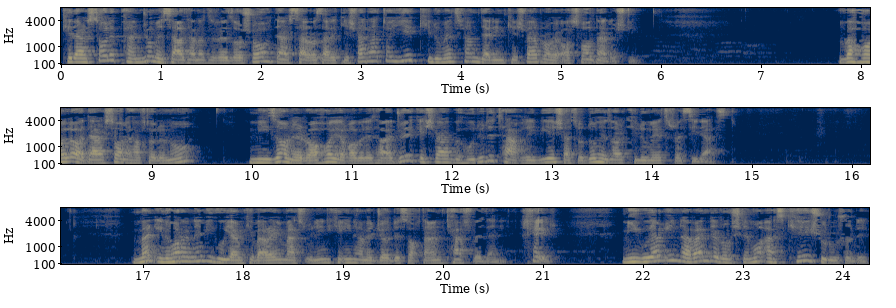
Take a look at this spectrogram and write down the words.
که در سال پنجم سلطنت رضاشاه در سراسر کشور حتی یک کیلومتر هم در این کشور راه آسفالت نداشتیم. و حالا در سال 79 میزان راه های قابل توجه کشور به حدود تقریبی 62 هزار کیلومتر رسیده است. من اینها را نمی‌گویم که برای مسئولینی که این همه جاده ساختن کف بزنید. خیر می‌گویم این روند رشد ما از کی شروع شده؟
